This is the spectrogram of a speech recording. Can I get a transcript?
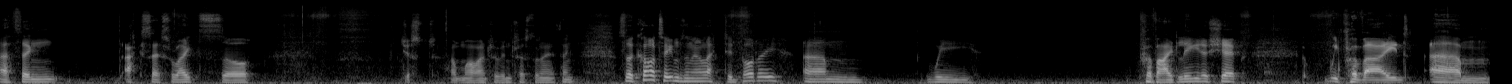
uh, thing access rights, so just more out of interest than anything. So the core team's an elected body. Um, we provide leadership. We provide um,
